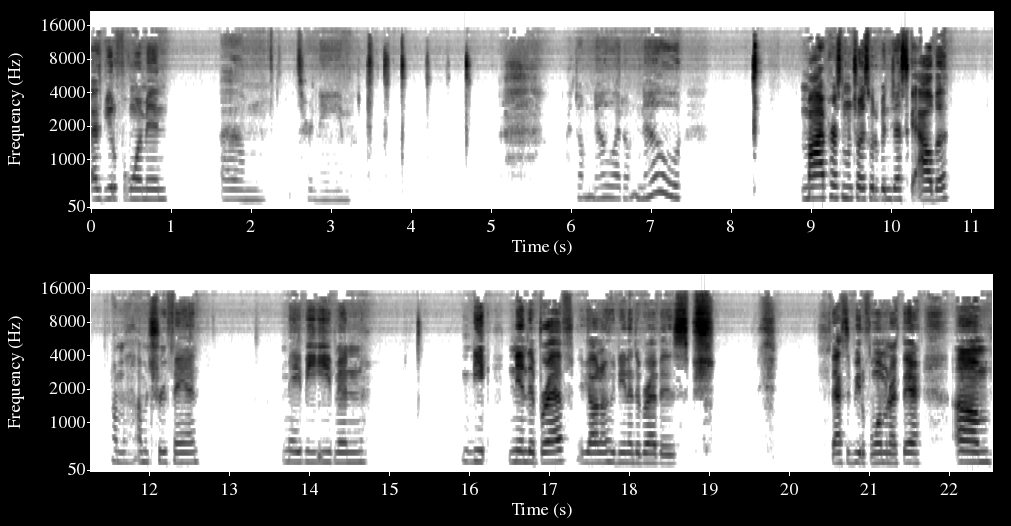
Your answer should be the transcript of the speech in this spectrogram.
as beautiful women. Um, what's her name? I don't know. I don't know. My personal choice would have been Jessica Alba. I'm I'm a true fan. Maybe even Ni- Nina Dobrev. If y'all know who Nina Dobrev is, psh, that's a beautiful woman right there. Um,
